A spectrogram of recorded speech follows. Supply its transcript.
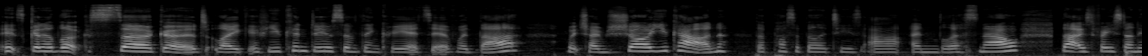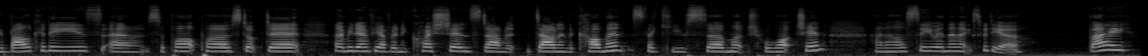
It's going to look so good. Like, if you can do something creative with that, which I'm sure you can, the possibilities are endless now. That is freestanding balconies, um, support post update. Let me know if you have any questions down, down in the comments. Thank you so much for watching, and I'll see you in the next video. Bye!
